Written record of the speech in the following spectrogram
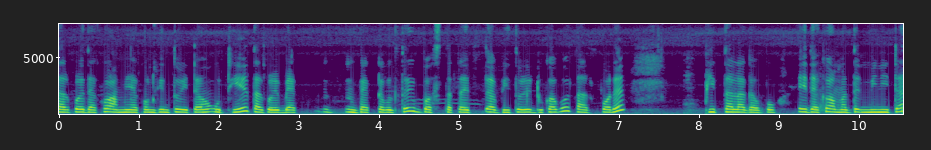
তারপরে দেখো আমি এখন কিন্তু এটা উঠিয়ে তারপরে ব্যাগ, ব্যাগটা বলতে বস্তাটা ভিতরে ঢুকাবো, তারপরে ফিতা লাগাবো। এই দেখো আমাদের মিনিটা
